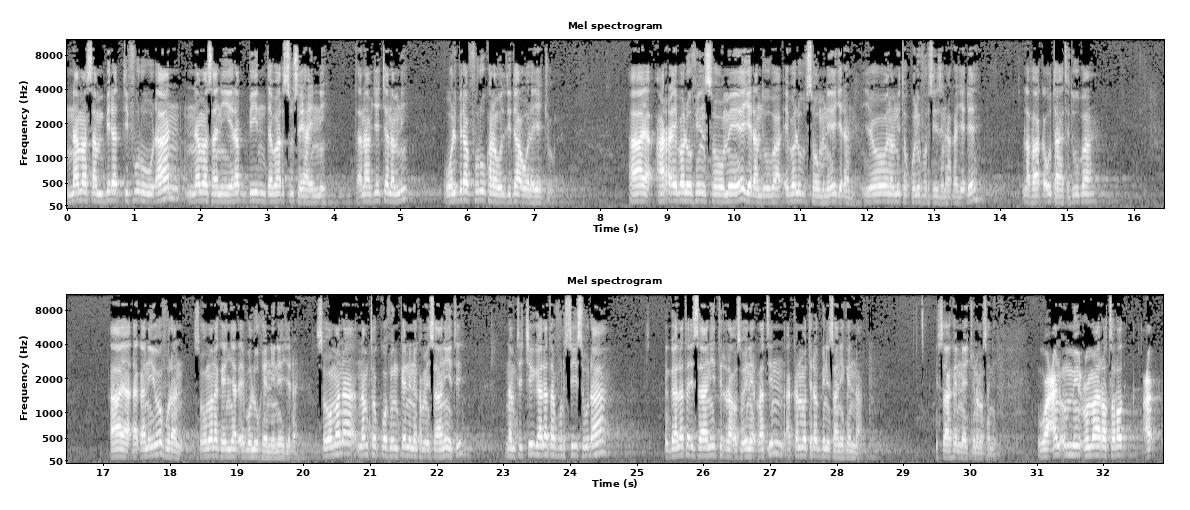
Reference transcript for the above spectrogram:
nama san biratti furuudhaan nama sanii rabbiin dabarsu seeha inni tanaaf jecha namni wal bira furuu kana wal didaa oola jechuudha har'a ebaluufin soomee jedhan duuba ebaluuf soomnee jedhan yoo namni tokko ni fursiisna ka jedhe lafaa ka'u taate duuba dhaqanii yoo furan soomana keenyarra ebaluu kenninee jedhan soomana nam tokkoof hin kennine kam isaaniiti namtichi galata fursiisuudha galata isaaniitirraa osoo hin hir'atin akkanumatti rabbiin isaanii kenna isaa kenna jechuudha nama saniif وعن أم عمارة, رض...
